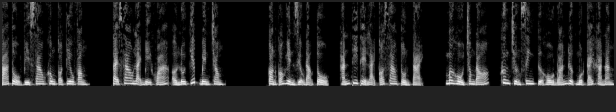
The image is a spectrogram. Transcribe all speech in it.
bá tổ vì sao không có tiêu vong? Tại sao lại bị khóa ở lôi kiếp bên trong? Còn có huyền diệu đạo tổ, hắn thi thể lại có sao tồn tại? Mơ hồ trong đó, Khương Trường Sinh tựa hồ đoán được một cái khả năng.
